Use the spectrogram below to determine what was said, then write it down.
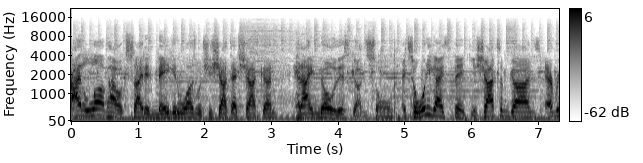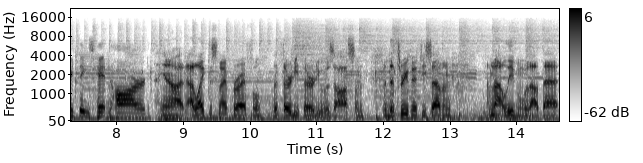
I love how excited Megan was when she shot that shotgun, and I know this gun sold. so what do you guys think? You shot some guns, everything's hitting hard. You know, I, I like the sniper rifle. The 30-30 was awesome. But the 357, I'm not leaving without that.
